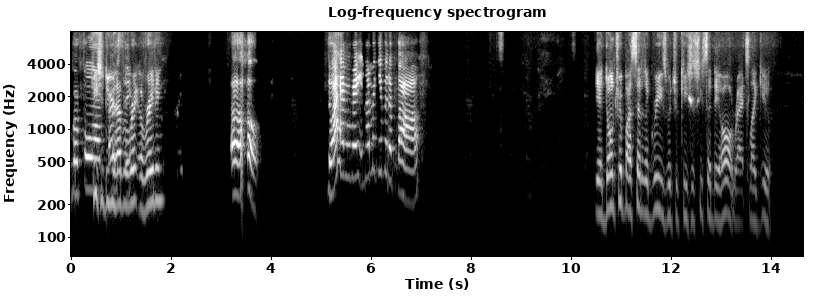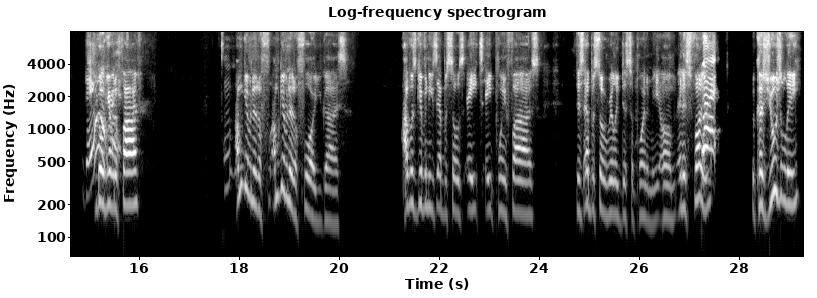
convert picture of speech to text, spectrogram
reform Keisha? Do you have a, ra- a rating? Oh, do I have a rating? I'm gonna give it a five. Yeah, don't trip. I said it agrees with you, Keisha. She said they all rats like you. They You gonna give it a rats. five? Mhm. I'm giving it a. I'm giving it a four. You guys. I was giving these episodes eights, eight point fives. This episode really disappointed me. Um, and it's funny But because usually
